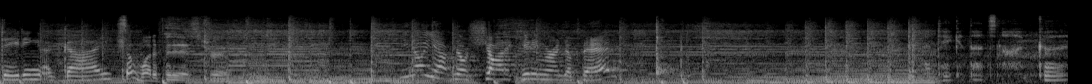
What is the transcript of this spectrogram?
dating a guy? So what if it is true? You know you have no shot at getting her into bed. I take it that's not good.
